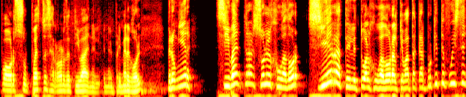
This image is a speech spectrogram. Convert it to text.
Por supuesto, ese error de Tiva en el, en el primer gol. Pero Mier, si va a entrar solo el jugador, ciérratele tú al jugador al que va a atacar. ¿Por qué te fuiste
